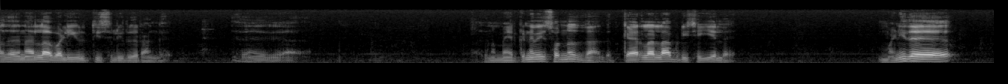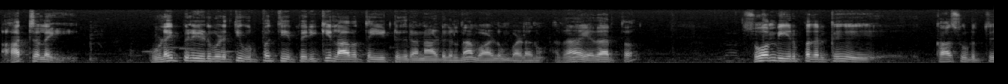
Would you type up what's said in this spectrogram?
அதை நல்லா வலியுறுத்தி சொல்லியிருக்கிறாங்க. அது நம்ம ஏற்கனவே சொன்னது தான் இந்த கேரளாலாம் அப்படி செய்யலை. மனித ஆற்றலை உழைப்பில் ஈடுபடுத்தி உற்பத்தியை பெருக்கி லாபத்தை ஈட்டுகிற நாடுகள் தான் வாழும் வளரும். அதான் யதார்த்தம். சோம்பி இருப்பதற்கு காசு கொடுத்து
